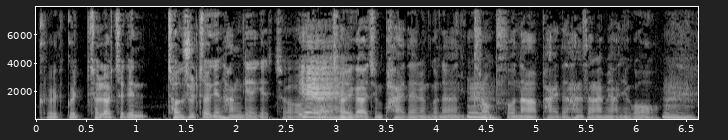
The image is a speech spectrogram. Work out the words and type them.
그, 그 전략적인 전술적인 한계겠죠. 예. 그러니까 저희가 지금 봐야 되는 거는 음. 트럼프나 바이든 한 사람이 아니고 음.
